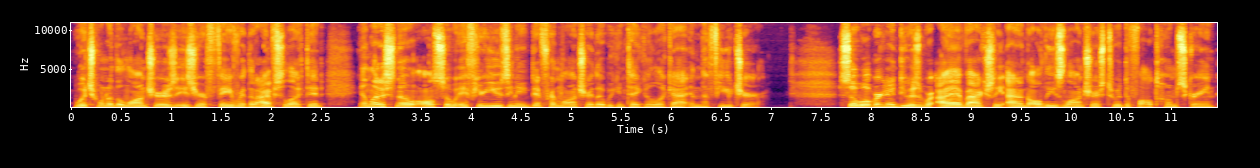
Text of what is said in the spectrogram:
which one of the launchers is your favorite that I've selected, and let us know also if you're using a different launcher that we can take a look at in the future. So what we're going to do is where I have actually added all these launchers to a default home screen.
